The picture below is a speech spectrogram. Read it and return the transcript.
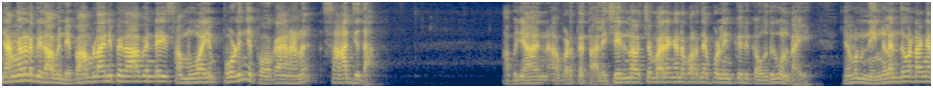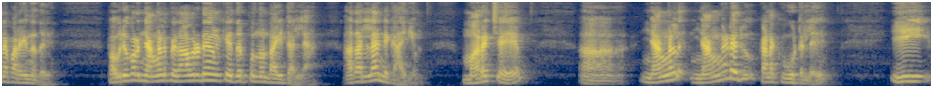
ഞങ്ങളുടെ പിതാവിന്റെ പാമ്പളാനി പിതാവിന്റെ സമൂഹം പൊളിഞ്ഞു പോകാനാണ് സാധ്യത. അപ്പോൾ ഞാൻ അവിടുത്തെ തലശ്ശേരി നിറച്ചന്മാരങ്ങനെ പറഞ്ഞപ്പോൾ എനിക്കൊരു കൗതുകം ഉണ്ടായി. ഞാൻ പറഞ്ഞു നിങ്ങൾ എന്തുകൊണ്ടാണ് അങ്ങനെ പറയുന്നത്? അപ്പോൾ അവർ പറഞ്ഞു ഞങ്ങൾ പിതാവിനോട് ഞങ്ങൾക്ക് എതിർപ്പൊന്നും ഉണ്ടായിട്ടല്ല. അതല്ല എന്റെ കാര്യം. മറിച്ച് ഞങ്ങൾ ഞങ്ങളുടെ ഒരു കണക്ക് കൂട്ടൽ ഈ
